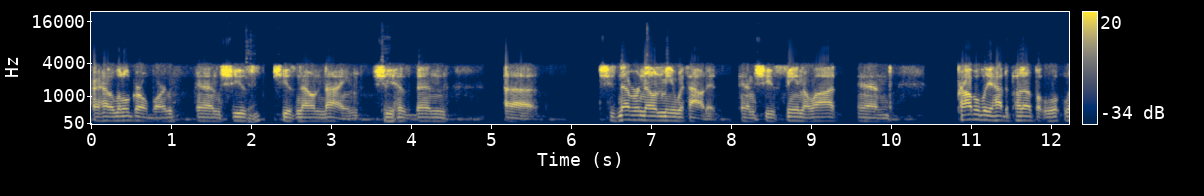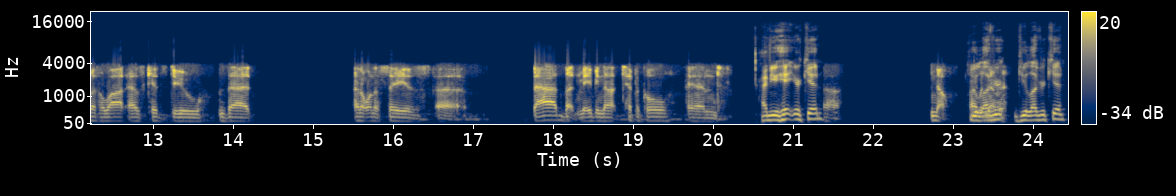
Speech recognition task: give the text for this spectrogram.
I had a little girl born, and she's Okay. she is now nine. She has been, uh, she's never known me without it, and she's seen a lot, and probably had to put up with a lot as kids do. That I don't want to say is uh, bad, but maybe not typical. And Have you hit your kid? no, do you love never. your Do you love your kid?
